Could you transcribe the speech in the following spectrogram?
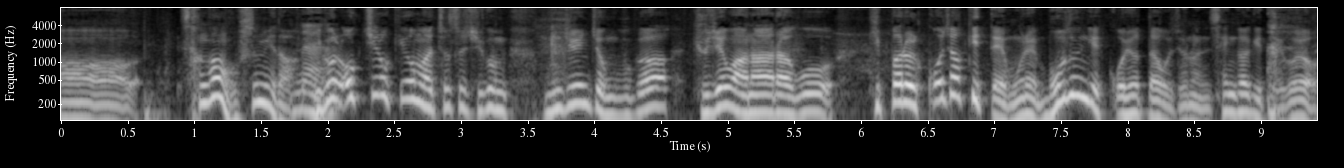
어, 상관없습니다. 네. 이걸 억지로 끼워 맞춰서 지금 문재인 정부가 규제 완화라고 깃발을 꽂았기 때문에 모든 게 꼬였다고 저는 생각이 되고요.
